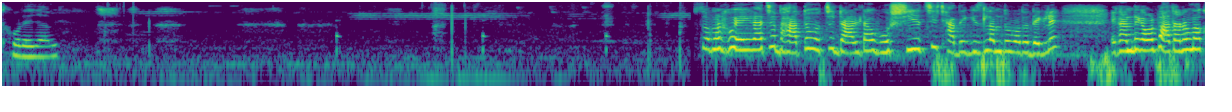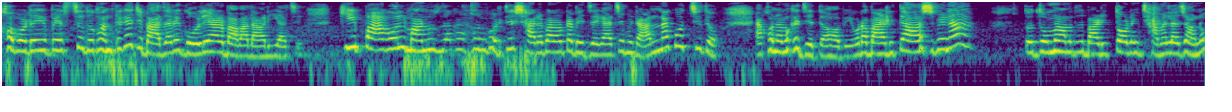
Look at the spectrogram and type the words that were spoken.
ধরে যাবে। আমার হয়ে গেছে, ভাতও হচ্ছে, ডালটাও বসিয়েছি, ছাদে গেছিলাম তোর মতো দেখলে। এখান থেকে আমার পাতানোমা খবর এসছে দোকান থেকে যে বাজারে গোলে আর বাবা দাঁড়িয়ে আছে। কি পাগল মানুষ দেখা এখন করছে, সাড়ে বারোটা বেজে গেছে, আমি রান্না করছি তো, এখন আমাকে যেতে হবে। ওরা বাড়িতে আসবে না? তো তোমরা আমাদের বাড়িতে অনেক ঝামেলা জানো,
